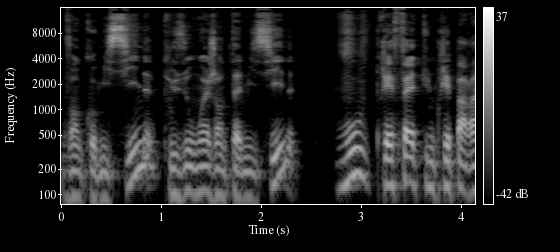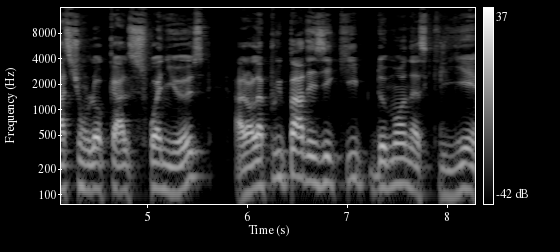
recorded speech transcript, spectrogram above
vancomycine, plus ou moins gentamicine. Vous préfaites une préparation locale soigneuse alors la plupart des équipes demandent à ce qu'il y ait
